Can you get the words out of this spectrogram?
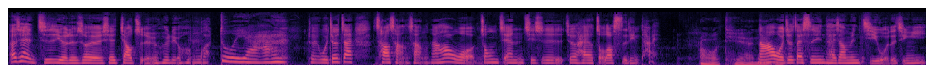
而且其实有的时候有一些教职人员会留很晚。对呀，对我就在操场上，然后我中间其实就还要走到司令台。哦天！然后我就在声音台上面挤我的精液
